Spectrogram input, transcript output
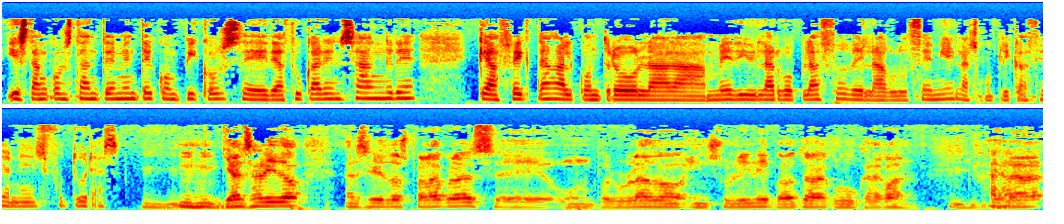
y están constantemente con picos eh, de azúcar en sangre que afectan al control a medio y largo plazo de la glucemia y las complicaciones futuras. Ya han salido, han salido dos palabras, eh, un, por un lado insulina y por otro glucagón. Ahora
